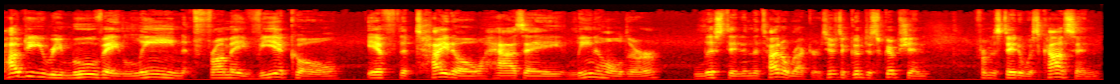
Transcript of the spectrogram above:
So, how do you remove a lien from a vehicle if the title has a lien holder listed in the title records? Here's a good description from the state of Wisconsin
